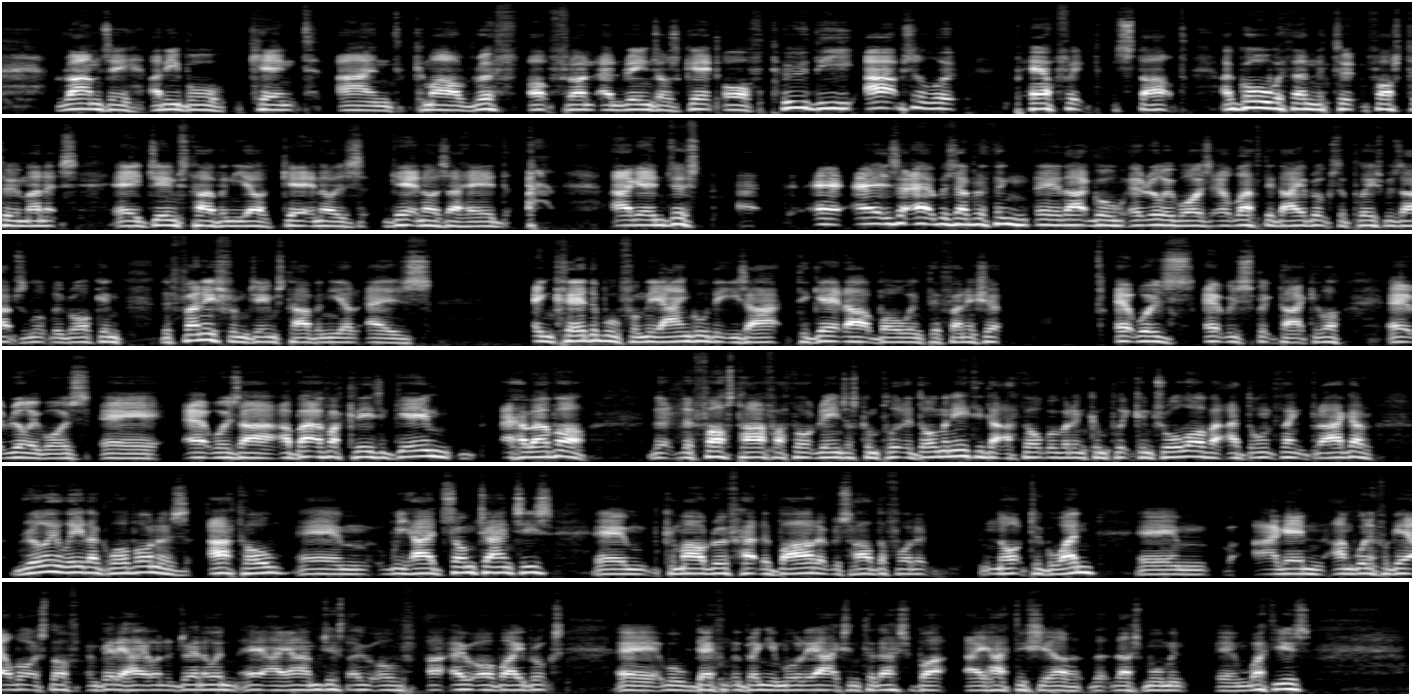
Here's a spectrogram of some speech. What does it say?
Ramsey, Aribo, Kent, and Kemar Roofe up front, and Rangers get off to the absolute perfect start. A goal within the two, first two minutes. Uh, James Tavernier getting us getting us ahead. Again, just uh, it, it, was everything uh, that goal. It really was. It lifted Ibrox. The place was absolutely rocking. The finish from James Tavernier is incredible from the angle that he's at to get that ball and to finish it. It was it was spectacular. It really was. Uh, it was a, a bit of a crazy game. However, the, the first half, I thought Rangers completely dominated it. I thought we were in complete control of it. I don't think Braga really laid a glove on us at all. Um, we had some chances. Um, Kemar Roofe hit the bar. It was harder for it not to go in. Um, again, I'm going to forget a lot of stuff. I'm very high on adrenaline. Uh, I am just out of uh, out of Ibrox. Uh, we'll definitely bring you more reaction to this, but I had to share th- this moment um, with you.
